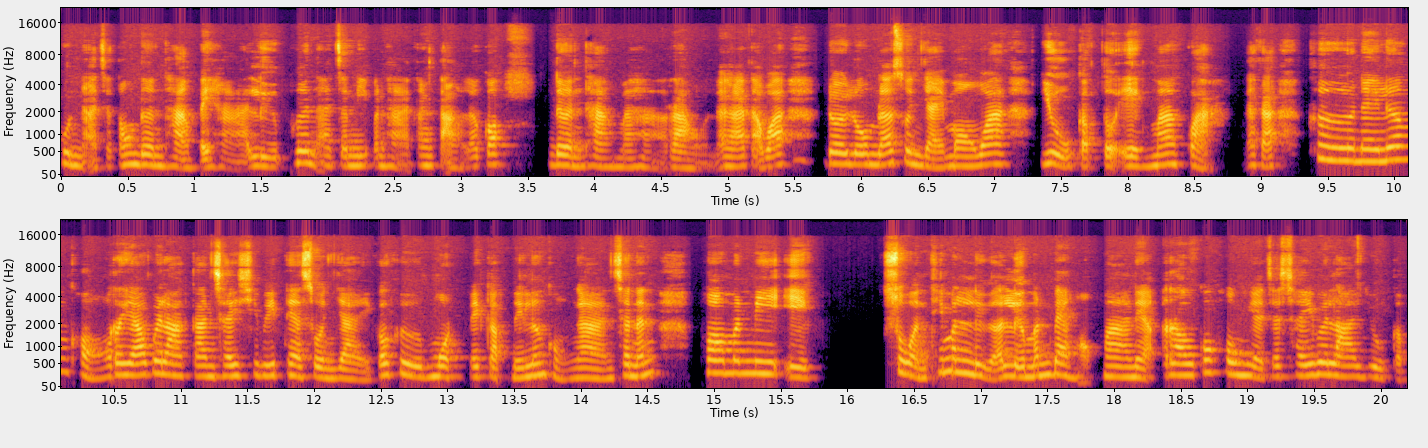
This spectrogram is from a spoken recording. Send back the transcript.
คุณอาจจะต้องเดินทางไปหา หรือเพื่อนอาจจะมีปัญหาต่างๆ แล้วก็เดินทางมาหาเรานะคะ แต่ว่าโดยรวมแล้วส่วนใหญ่มองว่าอยู่กับตัวเองมากกว่านะคะคือในเรื่องของระยะเวลาการใช้ชีวิตเนี่ยส่วนใหญ่ก็คือหมดไปกับในเรื่องของงาน ฉะนั้นพอมันมีอีกส่วนที่มันเหลือหรือมันแบ่งออกมาเนี่ยเราก็คงอยากจะใช้เวลาอยู่กับ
